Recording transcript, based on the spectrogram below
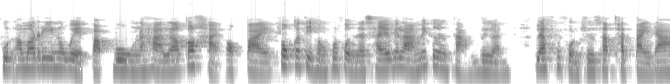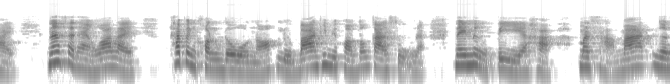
คุณเอามารีโนเวทปรับปรุงนะคะ แล้วก็ขายออกไป ปกติของคุณฝนจะใช้เวลาไม่เกิน 3 เดือน และคุณฝนซื้อซับถัดไปได้ นั่นแสดงว่าอะไร ถ้าเป็นคอนโดเนาะหรือบ้านที่มีความต้องการสูงเนี่ยใน 1 ปีอะค่ะ มันสามารถเงิน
